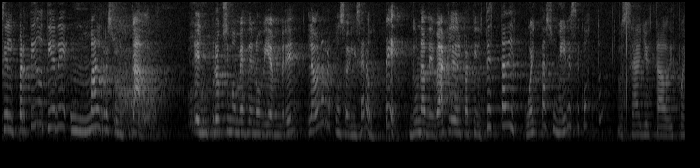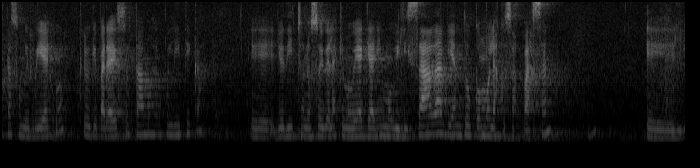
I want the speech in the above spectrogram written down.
si el partido tiene un mal resultado el próximo mes de noviembre, la van a responsabilizar a usted de una debacle del partido. ¿Usted está dispuesta a asumir ese costo? O sea, yo he estado dispuesta a asumir riesgo, creo que para eso estamos en política. Eh, yo he dicho, no soy de las que me voy a quedar inmovilizada viendo cómo las cosas pasan. Eh,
